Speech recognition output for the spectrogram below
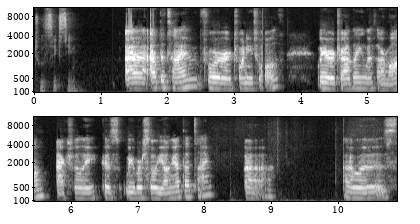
2016 uh, at the time for 2012 we were traveling with our mom actually because we were so young at that time. Uh, i was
